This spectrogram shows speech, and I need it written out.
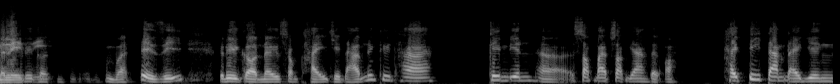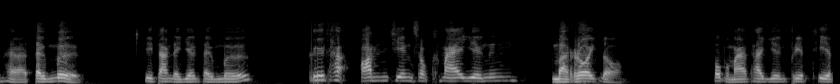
ម៉ាឡេស៊ីម៉ាឡេស៊ីឬក៏នៅស្រុកថៃជាដើមនេះគឺថា គេមានសពបែបសពយ៉ាងទាំងអស់ហើយទីតាំងដែលយើងទៅមើលទីតាំងដែលយើងទៅមើលគឺថាអន់ជាងស្រុកខ្មែរយើងនឹង100ដងឧបមាថាយើងប្រៀបធៀប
